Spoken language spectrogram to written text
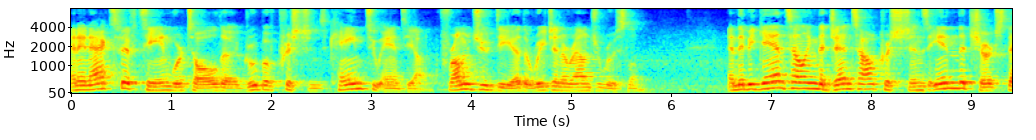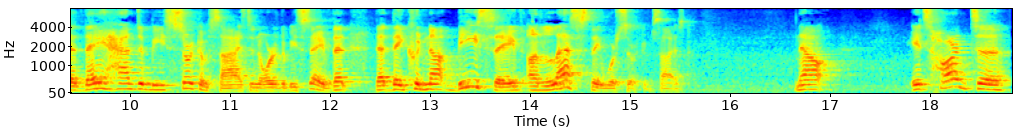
And in Acts 15, we're told a group of Christians came to Antioch from Judea, the region around Jerusalem, and they began telling the Gentile Christians in the church that they had to be circumcised in order to be saved, that, that they could not be saved unless they were circumcised. Now, it's hard to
